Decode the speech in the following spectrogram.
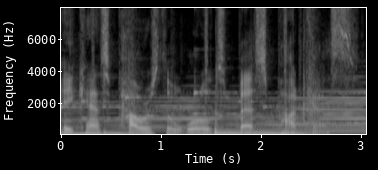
ACAST powers the world's best podcasts.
